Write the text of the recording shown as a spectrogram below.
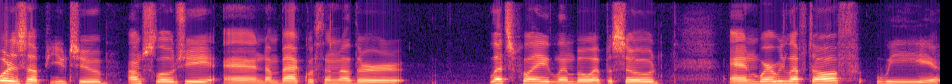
What is up, YouTube? I'm Slogee, and I'm back with another Let's Play Limbo episode. And where we left off, we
